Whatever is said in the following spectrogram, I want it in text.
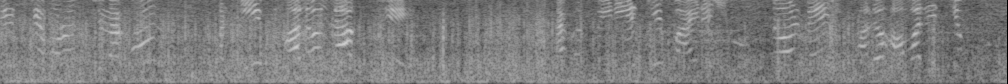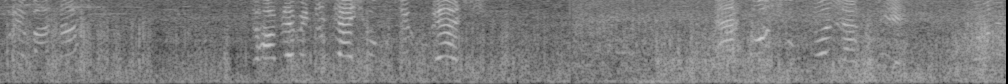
দিচ্ছে মনে হচ্ছে আর কি ভালো লাগছে। এখন বেরিয়েছি বাইরে সুন্দর বেশ ভালো হাওয়া দিচ্ছে ফুরফুরে বাতাস তো ভাবলাম একটু যাই সমুদ্রে ঘুরে আসি। লাগছে। তোমাদের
